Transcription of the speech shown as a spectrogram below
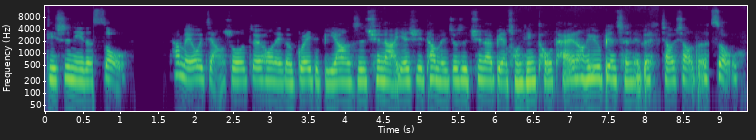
迪士尼的《Soul》。他没有讲说最后那个 Great Beyond 是去哪，也许他们就是去那边重新投胎，然后又变成那个小小的 soul。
